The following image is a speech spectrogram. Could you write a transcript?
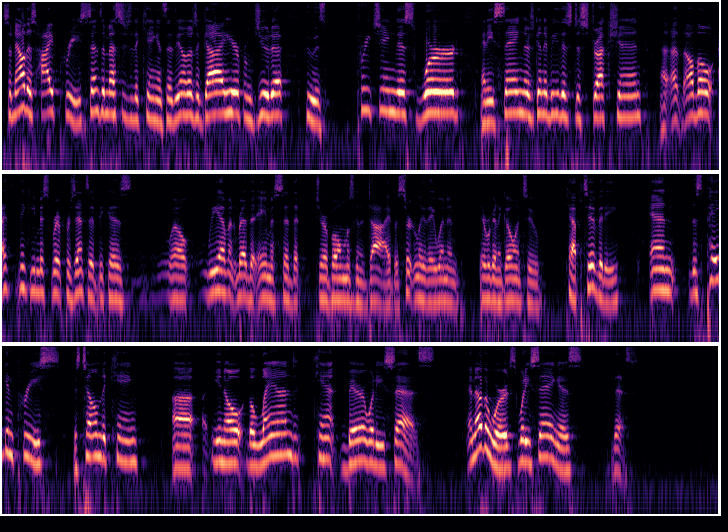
So now this high priest sends a message to the king and says, You know, there's a guy here from Judah who is preaching this word, and he's saying there's going to be this destruction. Uh, uh, although I think he misrepresents it because, well, we haven't read that Amos said that Jeroboam was going to die, but certainly they went and they were going to go into captivity. And this pagan priest is telling the king, uh, you know, the land can't bear what he says. In other words, what he's saying is this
